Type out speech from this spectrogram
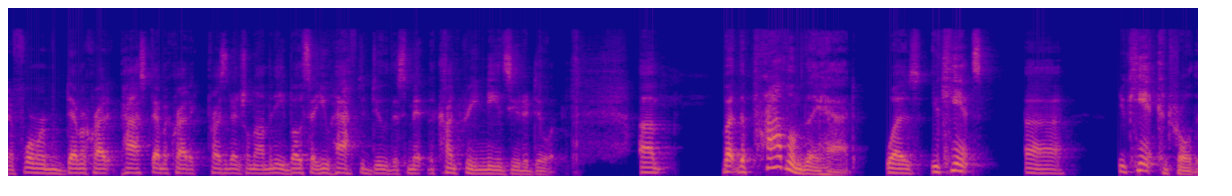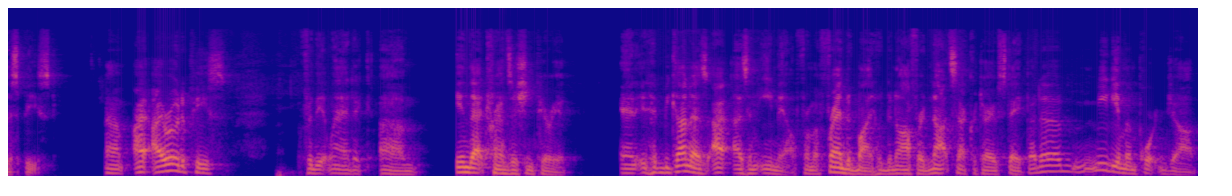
know, former Democratic past Democratic presidential nominee both say you have to do this. The country needs you to do it. Um, but the problem they had was you can't uh, you can't control this beast. Um, I, I, wrote a piece for the Atlantic um, in that transition period and it had begun as as an email from a friend of mine who'd been offered not Secretary of State, but a medium important job.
